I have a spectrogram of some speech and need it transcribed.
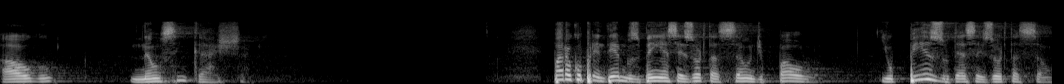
algo não se encaixa. Para compreendermos bem essa exortação de Paulo e o peso dessa exortação,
